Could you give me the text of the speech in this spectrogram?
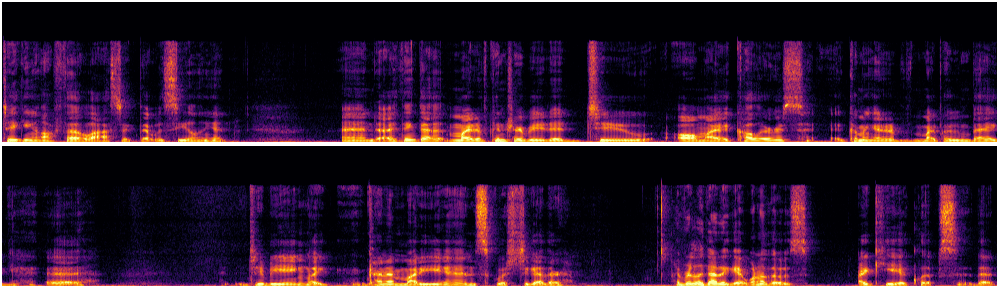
taking off the elastic that was sealing it. And I think that might have contributed to all my colors coming out of my piping bag uh, to being like kind of muddy and squished together. I've really got to get one of those IKEA clips that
